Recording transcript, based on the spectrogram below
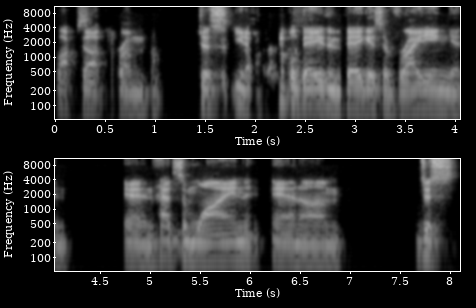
fucked up from just you know a couple days in Vegas of writing and and had some wine and um just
